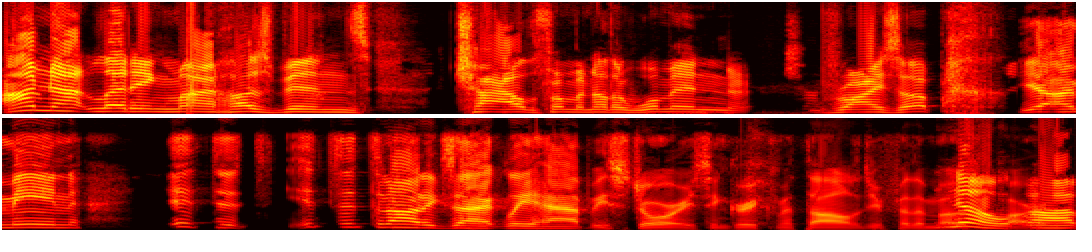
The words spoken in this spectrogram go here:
"I'm not letting my husband's child from another woman rise up." Yeah, I mean, it, it's it's it's not exactly happy stories in Greek mythology for the most no, part. uh,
